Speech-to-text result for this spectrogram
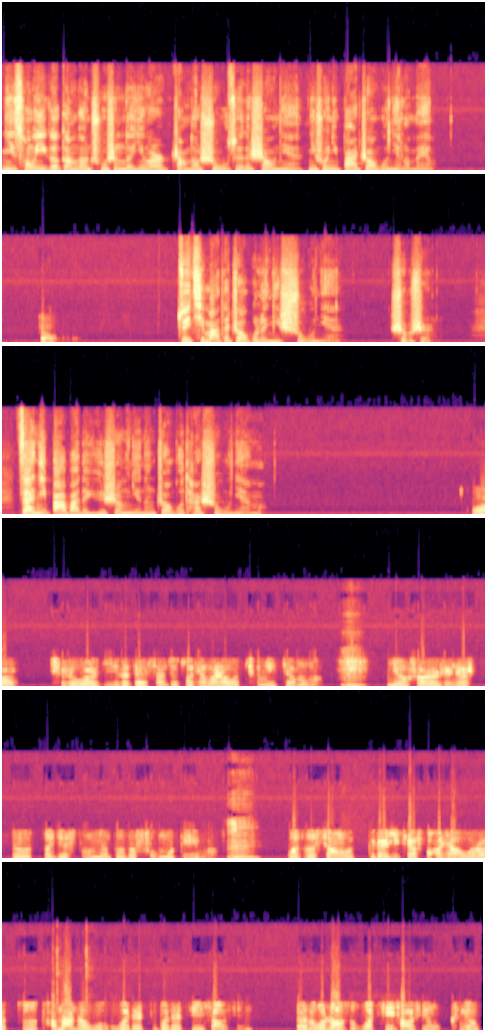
你从一个刚刚出生的婴儿长到十五岁的少年，你说你爸照顾你了没有？照顾。最起码他照顾了你十五年，是不是？在你爸爸的余生，你能照顾他十五年吗？我其实我一直在想，就昨天晚上我听你节目嘛，嗯，你又说说人家就自己生命都是父母给嘛，嗯，我就想给这一切放下，我说就是他那那我我得我得尽孝心，但是我老是我尽孝心肯定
